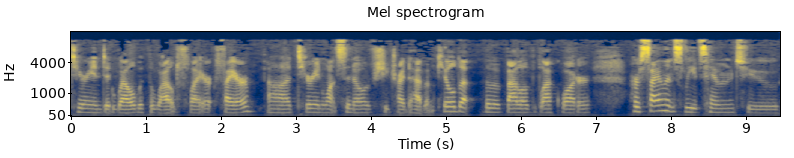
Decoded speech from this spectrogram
Tyrion did well with the wildfire. Fire. Uh, Tyrion wants to know if she tried to have him killed at the Battle of the Blackwater. Her silence leads him to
